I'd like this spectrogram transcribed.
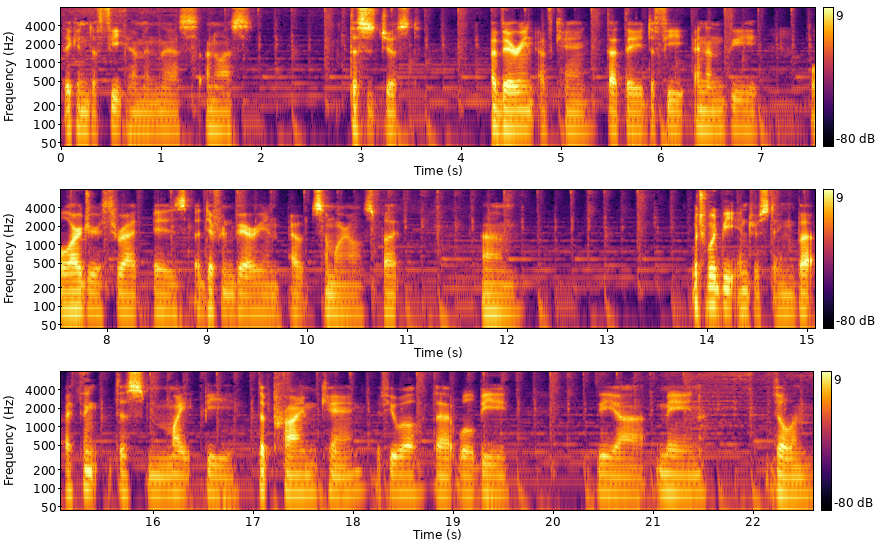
they can defeat him in this unless this is just a variant of Kang that they defeat, and then the larger threat is a different variant out somewhere else. But um, which would be interesting, but I think this might be the prime Kang, if you will, that will be the uh, main villain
